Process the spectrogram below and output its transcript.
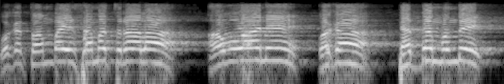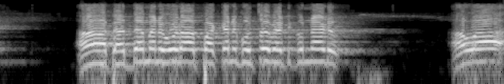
ఒక తొంభై సంవత్సరాల అవ్వ అనే ఒక పెద్దమ్మ ఉంది. ఆ పెద్దమ్మను కూడా పక్కన కూర్చోబెట్టుకున్నాడు. అవ్వ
